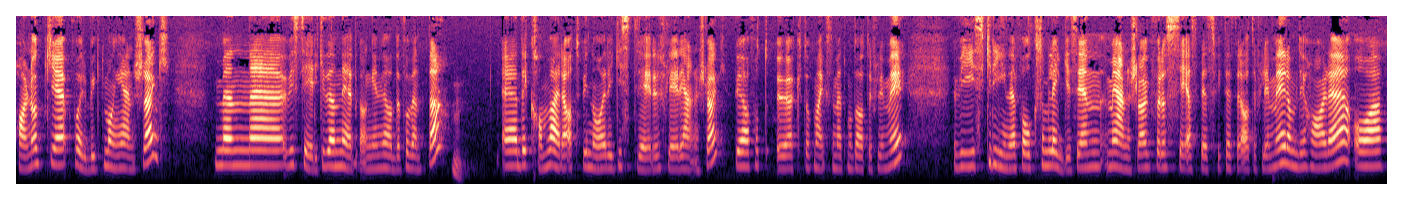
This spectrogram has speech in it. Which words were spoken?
har nok eh, forebygd mange hjerneslag. Men vi ser ikke den nedgangen vi hadde forventa. Mm. Det kan være at vi nå registrerer flere hjerneslag. Vi har fått økt oppmerksomhet mot atrieflimmer. Vi screener folk som legges inn med hjerneslag for å se spesifikt etter atrieflimmer, om de har det. Og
